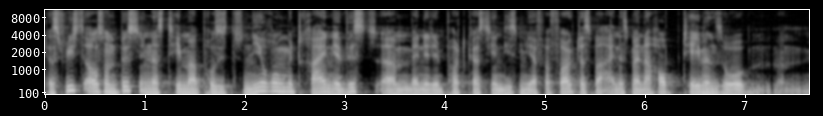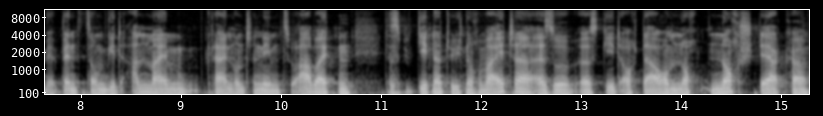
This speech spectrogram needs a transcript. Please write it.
Das fließt auch so ein bisschen in das Thema Positionierung mit rein. Ihr wisst, ähm, wenn ihr den Podcast hier in diesem Jahr verfolgt, das war eines meiner Hauptthemen, so ähm, wenn es darum geht, an meinem kleinen Unternehmen zu arbeiten. Das geht natürlich noch weiter. Also es geht auch darum, noch, noch stärker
